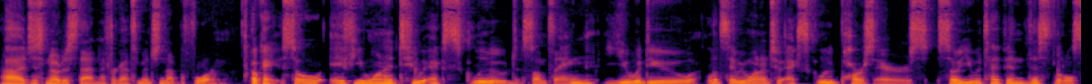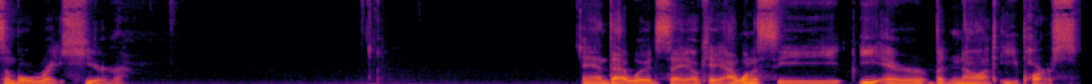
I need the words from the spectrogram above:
I uh, just noticed that and I forgot to mention that before. Okay, so if you wanted to exclude something, you would do, let's say we wanted to exclude parse errors. So you would type in this little symbol right here. And that would say, okay, I want to see e error, but not e parse.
